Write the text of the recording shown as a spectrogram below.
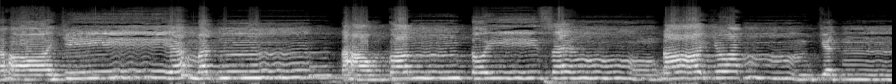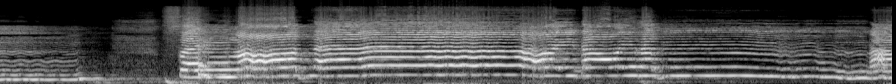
ដល់ជាមិត្តតោងកុនទុយសេងដល់ជាប់ចិត្តសេងឡតណែដោយរត់អា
